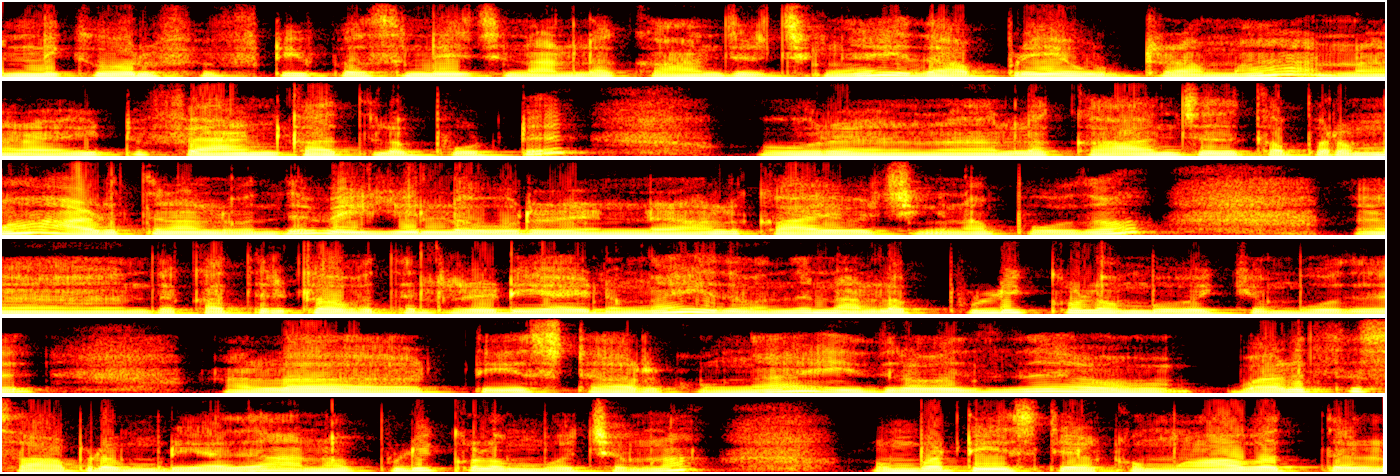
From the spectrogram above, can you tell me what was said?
இன்றைக்கி ஒரு ஃபிஃப்டி பர்சன்டேஜ் நல்லா காஞ்சிருச்சுங்க. இதை அப்படியே விட்றாமல் நைட்டு ஃபேன் காற்றுல போட்டு ஒரு நல்லா காஞ்சதுக்கப்புறமா அடுத்த நாள் வந்து வெயிலில் ஒரு ரெண்டு நாள் காய வச்சிங்கன்னா போதும். இந்த கத்திரிக்காய் வத்தல் ரெடி ஆகிடுங்க இது வந்து நல்லா புளிக்குழம்பு வைக்கும்போது நல்லா டேஸ்ட்டாக இருக்குங்க. இதில் வந்து வறுத்து சாப்பிட முடியாது. ஆனால் புளிக்குழம்பு வச்சோம்னா ரொம்ப டேஸ்டியாக இருக்கும். மாவத்தல்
